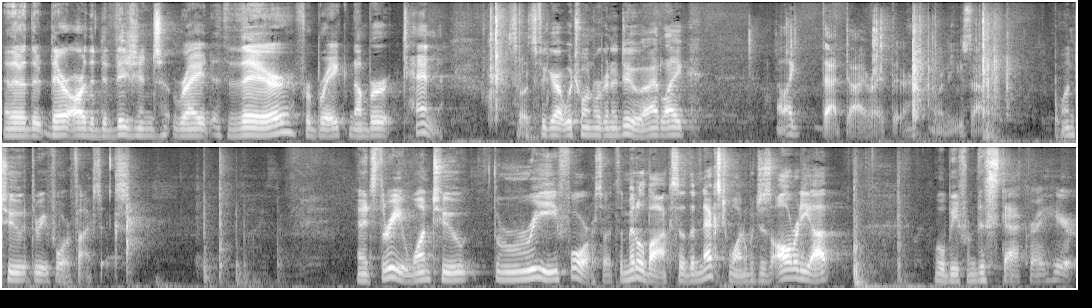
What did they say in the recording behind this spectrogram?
And there, there are the divisions right there for break number 10. So let's figure out which one we're going to do. I like I like that die right there. I'm going to use that one. One, two, three, four, five, six. And it's three. One, two, three, four. So it's the middle box. So the next one, which is already up, will be from this stack right here.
